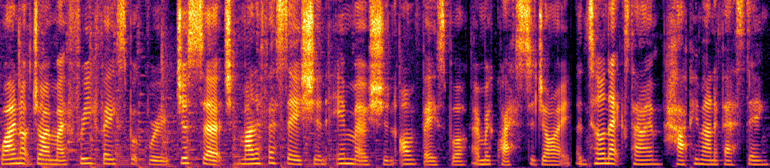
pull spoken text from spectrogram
why not join my free Facebook group? Just search Manifestation in Motion on Facebook and request to join. Until next time, happy manifesting.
